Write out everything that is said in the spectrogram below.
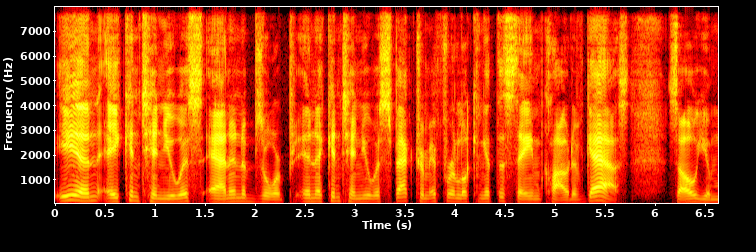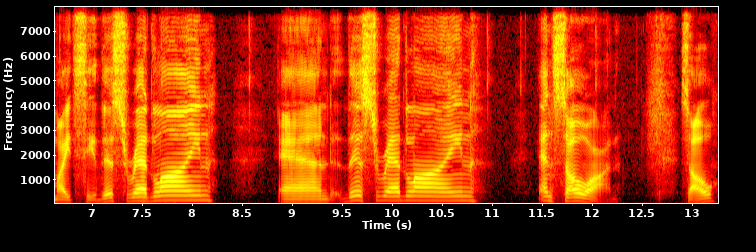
in a continuous and an absorbed in a continuous spectrum if we're looking at the same cloud of gas. So you might see this red line and this red line and so on. So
